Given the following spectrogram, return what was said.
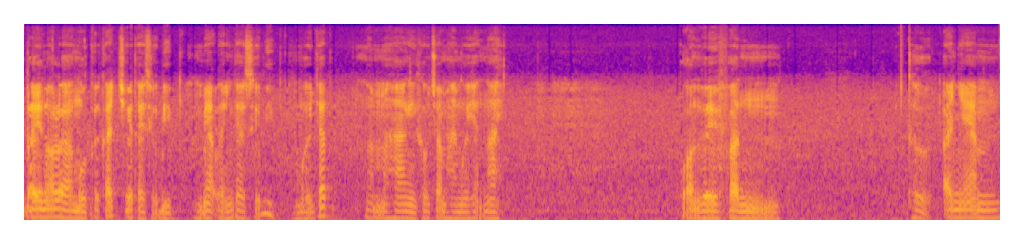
Đây nó là một cái cách chơi tài xỉu bịp. Mẹo đánh tài xỉu bịp mới nhất năm 2020 hiện nay. Còn về phần thử anh em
